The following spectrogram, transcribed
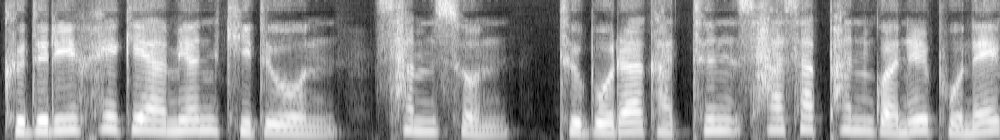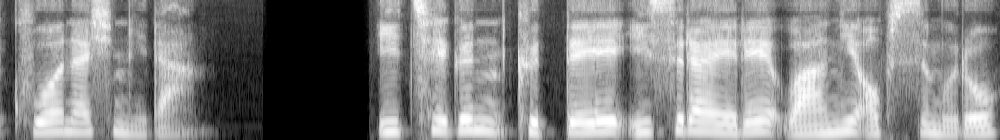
그들이 회개하면 기드온, 삼손, 드보라 같은 사사판관을 보내 구원하십니다. 이 책은 그때의 이스라엘의 왕이 없으므로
